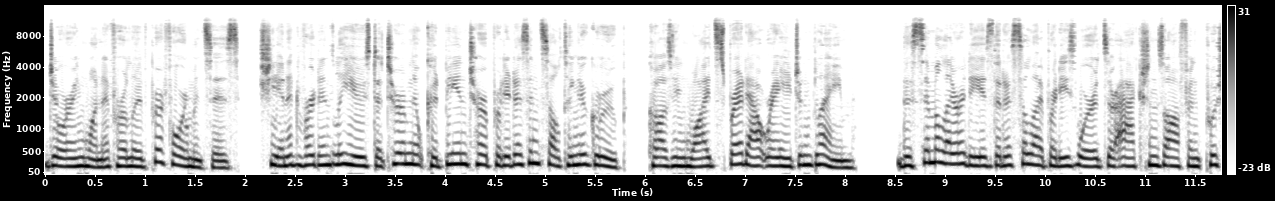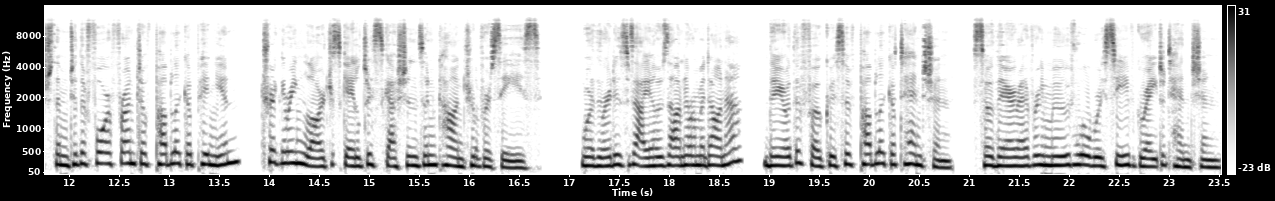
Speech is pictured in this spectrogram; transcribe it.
During one of her live performances, she inadvertently used a term that could be interpreted as insulting a group, causing widespread outrage and blame. The similarity is that a celebrity's words or actions often push them to the forefront of public opinion, triggering large-scale discussions and controversies. Whether it is Xiaozhan or Madonna, they are the focus of public attention, so their every move will receive great attention.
